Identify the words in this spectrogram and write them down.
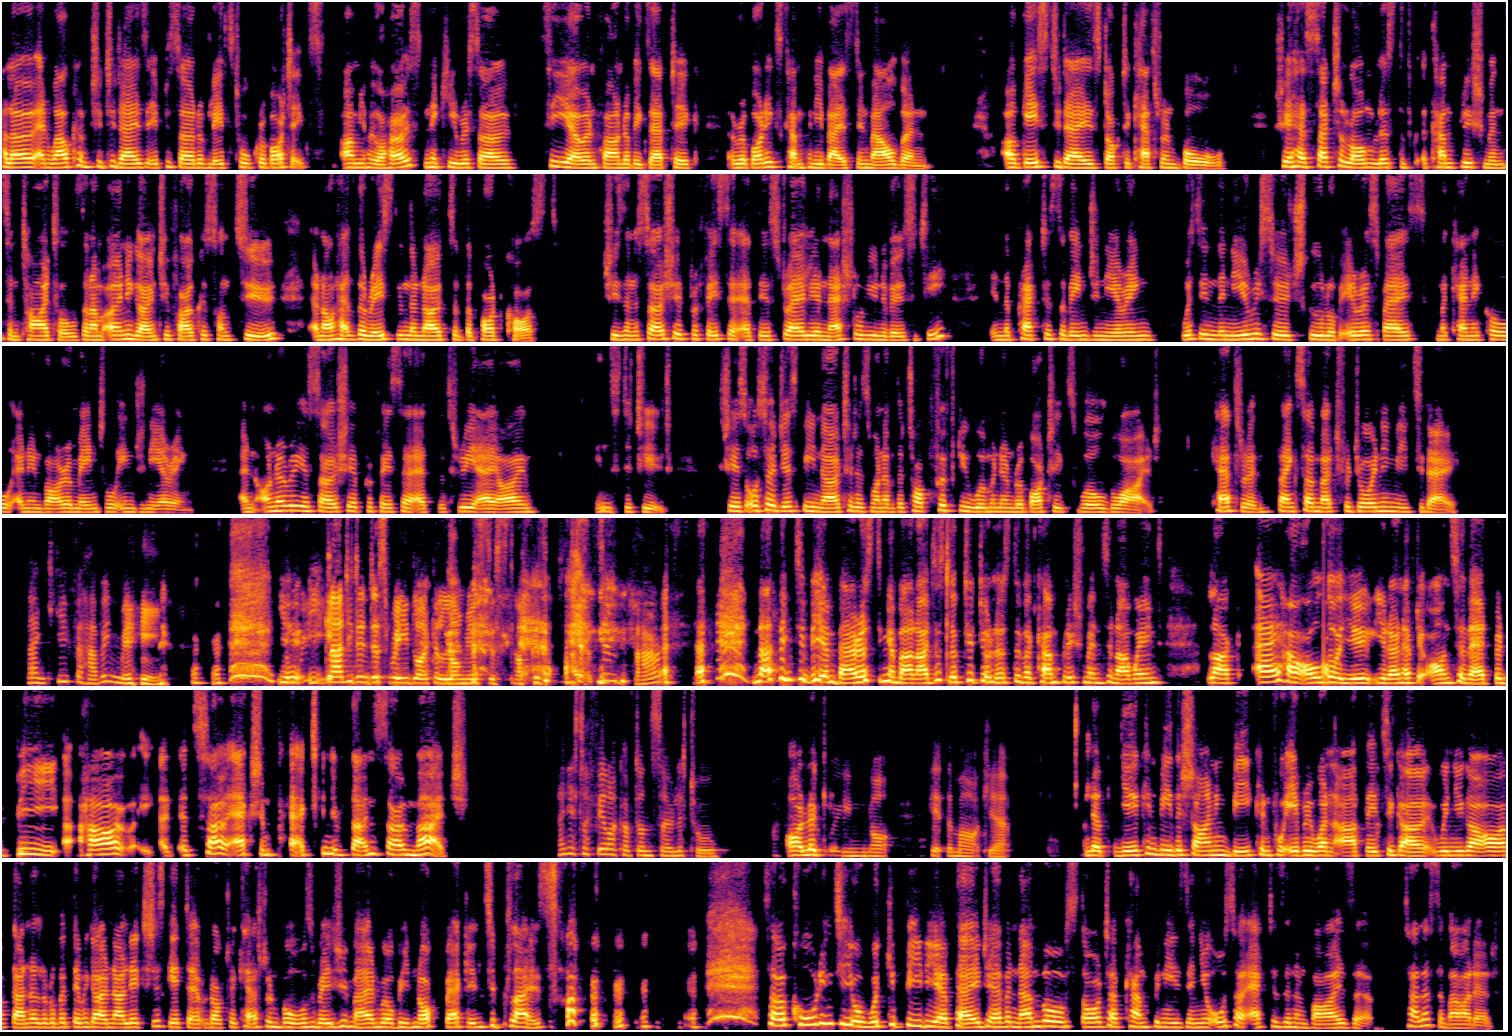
Hello, and welcome to today's episode of Let's Talk Robotics. I'm your host, Nikki Rousseau, CEO and founder of Exaptech, a robotics company based in Melbourne. Our guest today is Dr. Catherine Ball. She has such a long list of accomplishments and titles that I'm only going to focus on two, and I'll have the rest in the notes of the podcast. She's an associate professor at the Australian National University in the practice of engineering within the new Research School of Aerospace, Mechanical, and Environmental Engineering, an honorary associate professor at the 3AI Institute. She has also just been noted as one of the top 50 women in robotics worldwide. Catherine, thanks so much for joining me today. Thank you for having me. you, really glad you didn't just read like a long list of stuff because it gets embarrassing. Nothing to be embarrassing about. I just looked at your list of accomplishments and I went, like, A, how old are you? You don't have to answer that. But B, how uh, it's so action packed and you've done so much. And yet I feel like I've done so little. oh, look. I've really not hit the mark yet look, you can be the shining beacon for everyone out there to go. When you go, oh, I've done a little bit, then we go, no, let's just get Dr. Catherine Ball's resume and we'll be knocked back into place. so, according to your Wikipedia page, you have a number of startup companies and you also act as an advisor. Tell us about it.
